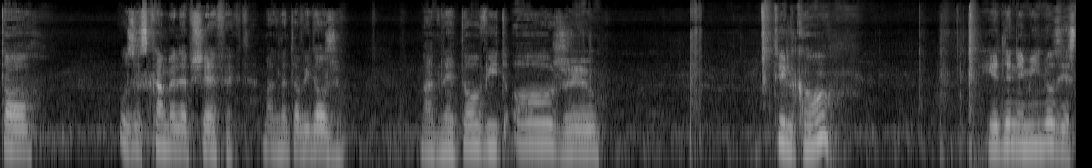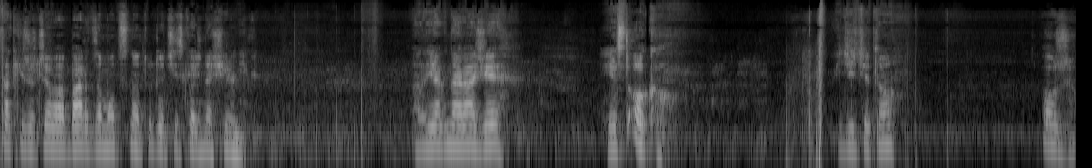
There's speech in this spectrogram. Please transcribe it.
to uzyskamy lepszy efekt. Magnetowid ożył. Magnetowid ożył. Tylko jedyny minus jest taki, że trzeba bardzo mocno tu dociskać na silnik. Ale jak na razie jest oko. Widzicie to? Ożył.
